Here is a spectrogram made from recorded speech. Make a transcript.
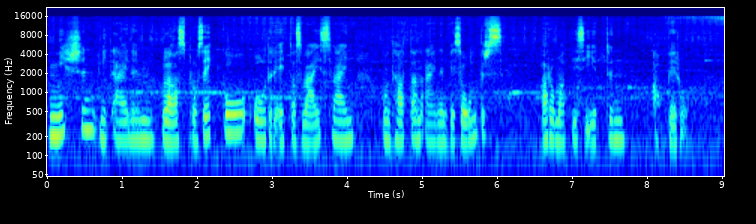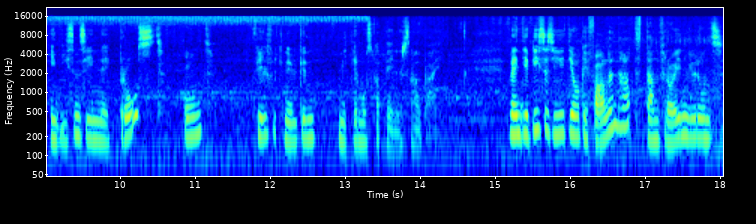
mischen mit einem Glas Prosecco oder etwas Weißwein und hat dann einen besonders aromatisierten Apero. In diesem Sinne Prost und viel Vergnügen mit der Muscateller Salbei. Wenn dir dieses Video gefallen hat, dann freuen wir uns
